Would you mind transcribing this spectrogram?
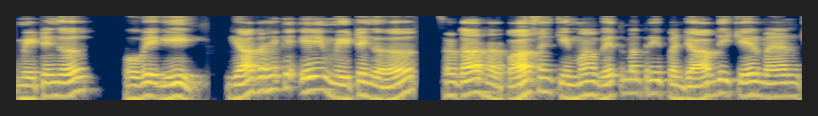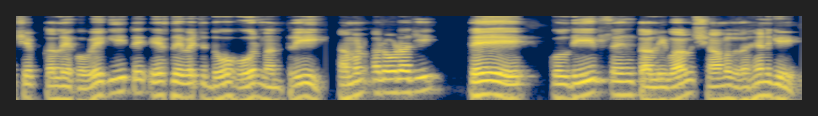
ਮੀਟਿੰਗ ਹੋਵੇਗੀ। ਯਾਦ ਰਹੇ ਕਿ ਇਹ ਮੀਟਿੰਗ ਸਰਦਾਰ ਹਰਪਾਲ ਸਿੰਘ ਚੀਮਾ, ਵਿੱਤ ਮੰਤਰੀ ਪੰਜਾਬ ਦੀ ਚੇਅਰਮੈਨਸ਼ਿਪ ਥੱਲੇ ਹੋਵੇਗੀ ਤੇ ਇਸ ਦੇ ਵਿੱਚ ਦੋ ਹੋਰ ਮੰਤਰੀ ਅਮਨ ਅਰੋੜਾ ਜੀ ਤੇ ਕੁਲਦੀਪ ਸਿੰਘ ਧਾਲੀਵਾਲ ਸ਼ਾਮਲ ਰਹਿਣਗੇ।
